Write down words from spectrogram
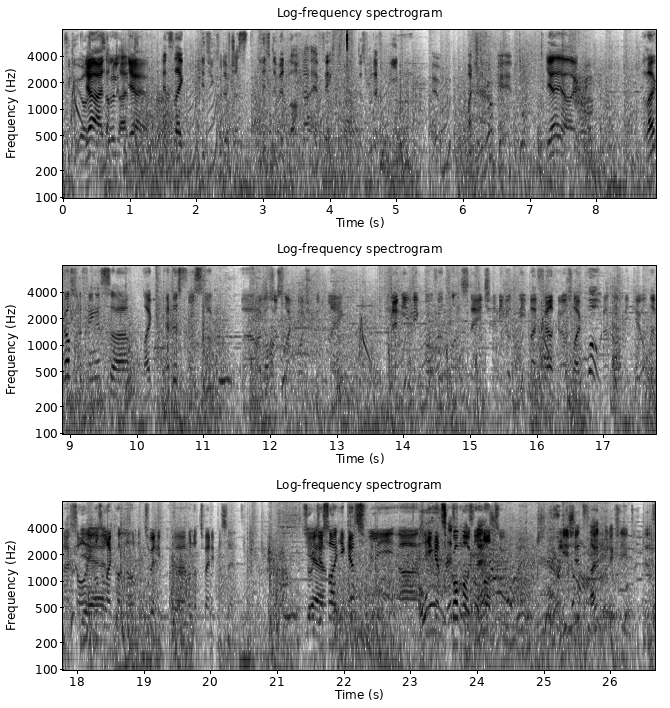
pretty early Yeah, I totally- sometimes. yeah. It's like, if you could have just lived a bit longer, I think this would have been a much different game. Yeah, yeah, I agree. I like also the thing is, uh, like at this first look, uh, I was just like watching him playing, and then he recovered on stage and he got beat by Falcon. I was like, whoa, that me killed. And I saw he was Yeah. like 120, uh, 120 percent. So he Yeah. just like he gets really, uh, he Oh, gets that's comboed a lot too. Holy shit, Sluggard could actually do this.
